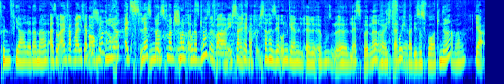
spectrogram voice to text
fünf Jahre danach. Also einfach, weil ich Man aber auch mit mir als Lesbe noch- ist man schon oder Busenfreundin. war Ich sage ja, ich sage ja sehr ungern äh, äh, Lesbe, ne? Weil ich denke, furchtbar dieses Wort. Ne? Aber ja.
